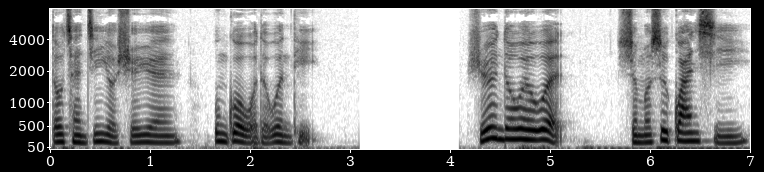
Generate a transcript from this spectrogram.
都曾经有学员问过我的问题。学员都会问：什么是观息？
